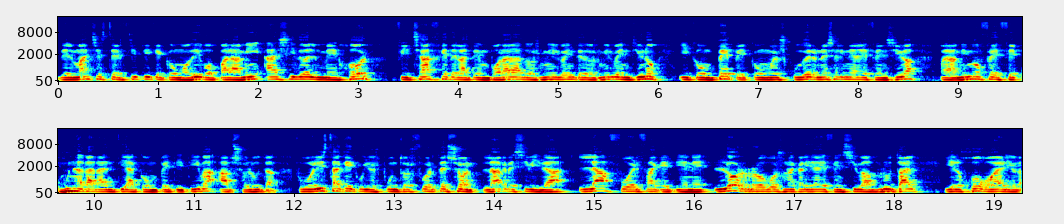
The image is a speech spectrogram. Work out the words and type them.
del Manchester City que como digo para mí ha sido el mejor fichaje de la temporada 2020-2021 y con Pepe como escudero en esa línea defensiva, para mí me ofrece una garantía competitiva absoluta. Futbolista que cuyos puntos fuertes son la agresividad, la fuerza que tiene, los robos, una calidad defensiva brutal y el juego aéreo.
